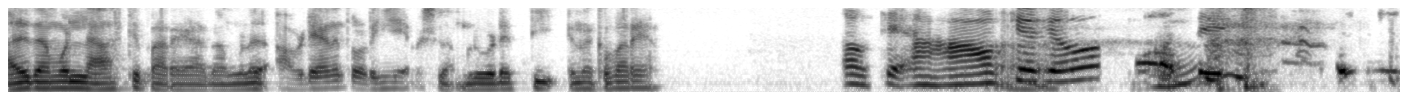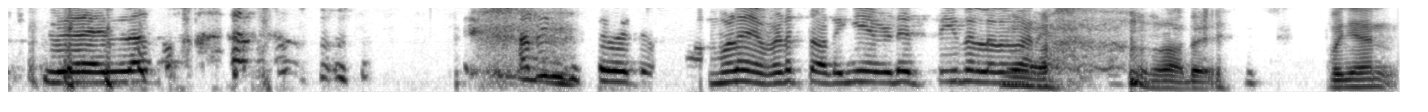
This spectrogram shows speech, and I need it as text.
അത് നമ്മൾ ലാസ്റ്റ് പറയാം. നമ്മൾ അവിടെയാണ് തുടങ്ങിയത് പക്ഷെ നമ്മൾ ഇവിടെ എത്തി എന്നൊക്കെ പറയാം. നമ്മൾ എവിടെ തുടങ്ങി എവിടെ എത്തി എന്നുള്ളത് അതെ. അപ്പൊ ഞാൻ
